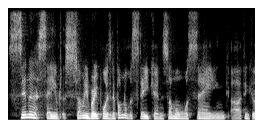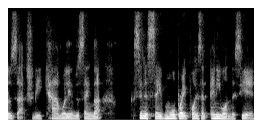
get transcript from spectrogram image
Sinner saved so many break points. And if I'm not mistaken, someone was saying, uh, I think it was actually Cam Williams was saying that Sinner saved more break points than anyone this year.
